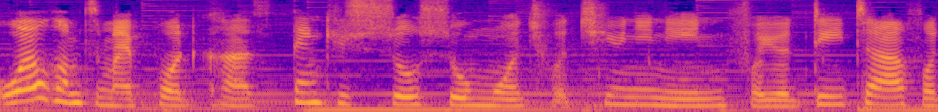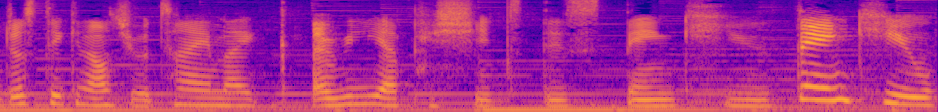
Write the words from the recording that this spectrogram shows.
welcome to my podcast. Thank you so so much for tuning in, for your data, for just taking out your time. Like I really appreciate this. Thank you. Thank you.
